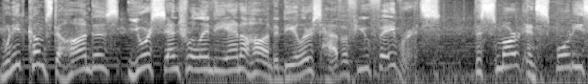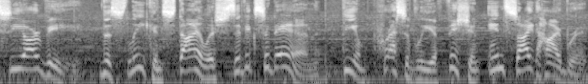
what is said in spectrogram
When it comes to Hondas, your Central Indiana Honda dealers have a few favorites the smart and sporty CRV, the sleek and stylish Civic Sedan, the impressively efficient Insight Hybrid.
